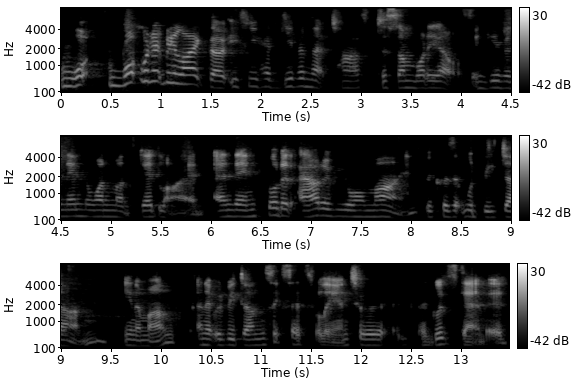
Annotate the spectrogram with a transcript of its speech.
what what would it be like though if you had given that task to somebody else and given them the one month deadline and then put it out of your mind because it would be done in a month and it would be done successfully and to a, a good standard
